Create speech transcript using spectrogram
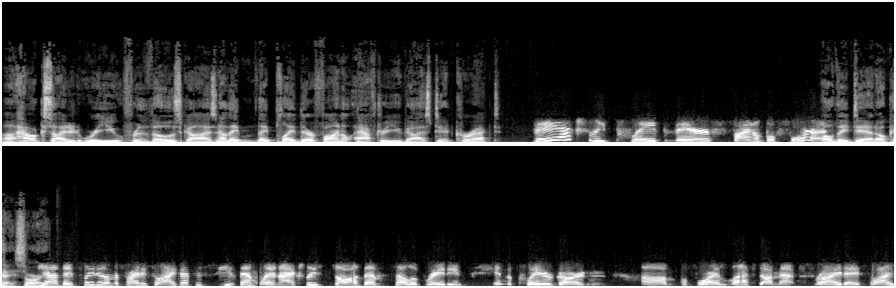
Uh, how excited were you for those guys? Now they they played their final after you guys did, correct? They actually played their final before us. Oh, they did. Okay, sorry. Yeah, they played it on the Friday, so I got to see them win. I actually saw them celebrating in the player garden um, before I left on that Friday. So I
